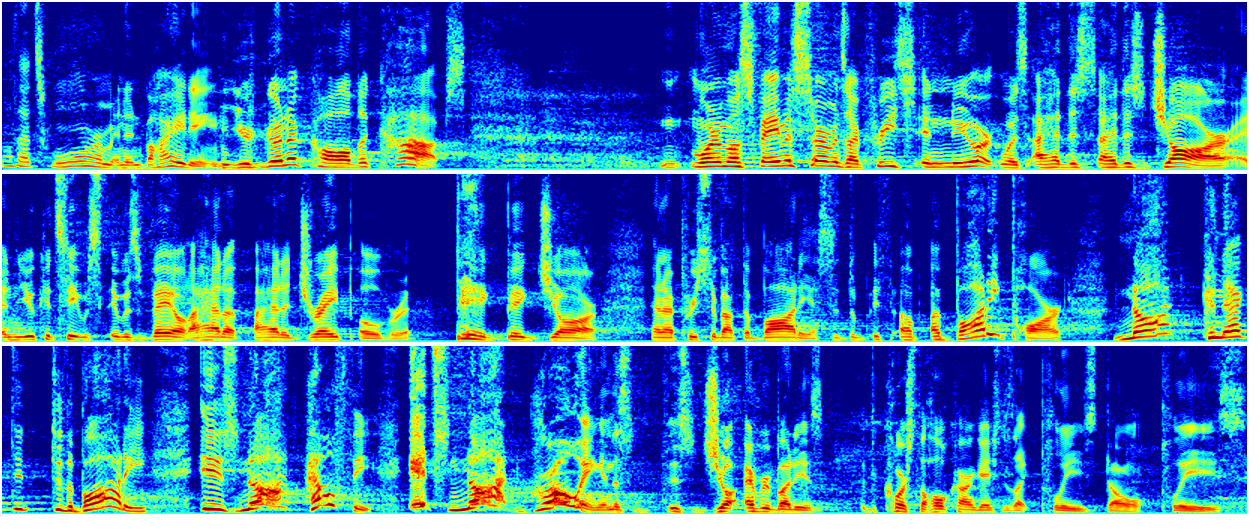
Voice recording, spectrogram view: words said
oh, that's warm and inviting. You're gonna call the cops. One of the most famous sermons I preached in New York was I had this, I had this jar, and you could see it was, it was veiled. I had, a, I had a drape over it big, big jar. And I preached about the body. I said, a, a body part not connected to the body is not healthy. It's not growing. And this, this jar, everybody is, of course, the whole congregation is like, please don't, please,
